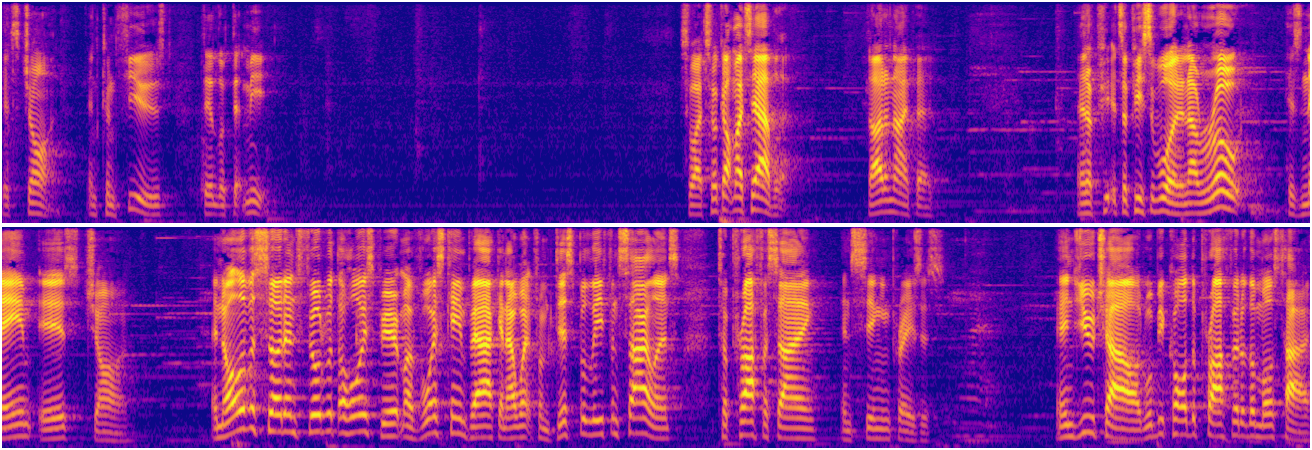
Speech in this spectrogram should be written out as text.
it's John. And confused, they looked at me. So I took out my tablet not an iPad. And a, it's a piece of wood. And I wrote, His name is John. And all of a sudden, filled with the Holy Spirit, my voice came back, and I went from disbelief and silence to prophesying and singing praises. And you, child, will be called the prophet of the Most High.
